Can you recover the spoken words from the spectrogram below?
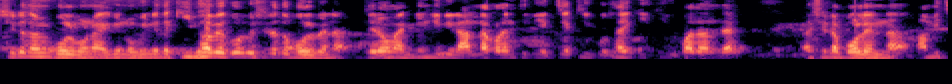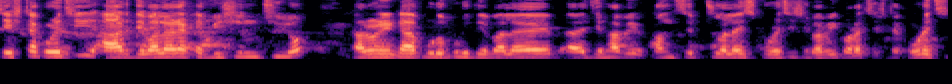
সেটা তো আমি বলব না, একজন অভিনেতা কীভাবে করবে সেটা তো বলবে না। যেরকম একজন যিনি রান্না করেন, তিনি এক্স্যাক্টলি কোথায় কি কি উপাদান দেন সেটা বলেন না। আমি চেষ্টা করেছি, আর দেবালয়ের একটা ভিশন ছিল, কারণ এটা পুরোপুরি দেবালয়ে যেভাবে কনসেপচুয়ালাইজ করেছে, সেভাবেই করার চেষ্টা করেছি।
